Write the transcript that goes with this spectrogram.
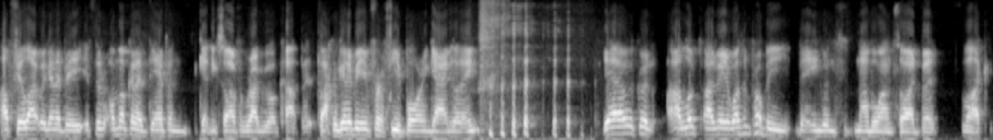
I feel like we're going to be. If the, I'm not going to dampen getting excited for Rugby World Cup, but fuck, we're going to be in for a few boring games. I think. yeah, it was good. I looked. I mean, it wasn't probably the England's number one side, but like,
